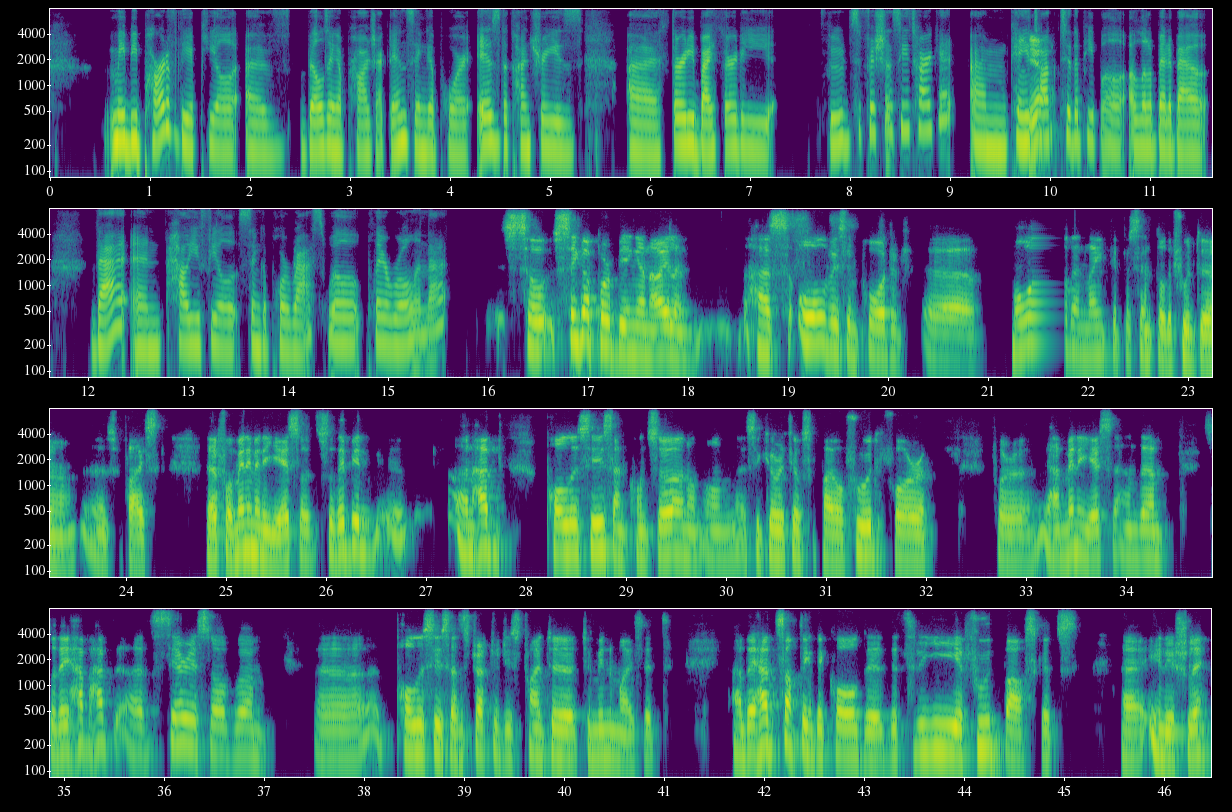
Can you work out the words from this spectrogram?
maybe part of the appeal of building a project in Singapore is the country's uh, 30 by 30 food sufficiency target. Um, can you yeah. talk to the people a little bit about that and how you feel Singapore RAS will play a role in that? So, Singapore being an island has always imported uh, more than 90% of the food uh, uh, supplies uh, for many, many years. So, so they've been uh, and had policies and concern on, on security of supply of food for for uh, many years, and um, so they have had a series of um, uh, policies and strategies trying to to minimize it. And they had something they called the, the three food baskets uh, initially,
